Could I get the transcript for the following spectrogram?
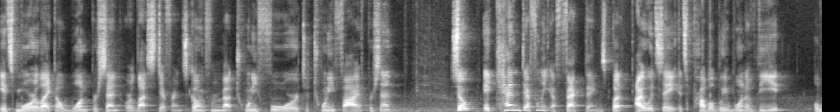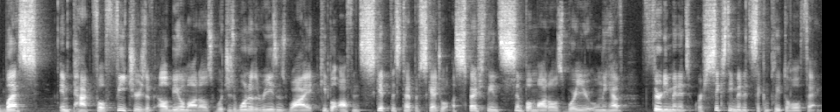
it's more like a 1% or less difference, going from about 24 to 25%. So it can definitely affect things, but I would say it's probably one of the less impactful features of LBO models, which is one of the reasons why people often skip this type of schedule, especially in simple models where you only have 30 minutes or 60 minutes to complete the whole thing.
